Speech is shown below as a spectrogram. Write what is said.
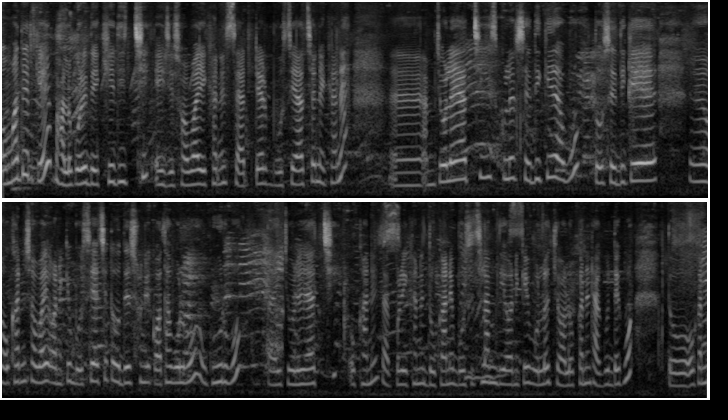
তোমাদেরকে ভালো করে দেখিয়ে দিচ্ছি। এই যে সবাই এখানে স্যার ট্যার বসে আছেন এখানে। আমি চলে যাচ্ছি স্কুলের সেদিকে যাব তো সেদিকে ওখানে সবাই অনেকে বসে আছে তো ওদের সঙ্গে কথা বলব ঘুরবো। তাই চলে যাচ্ছি ওখানে। তারপর এখানে দোকানে বসেছিলাম দিয়ে অনেকেই বলল চল ওখানে ঠাকুর দেখব। তো ওখানে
